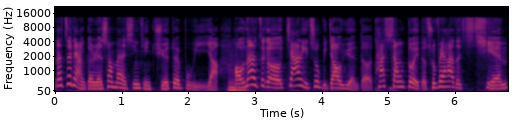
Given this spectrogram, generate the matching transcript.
那这两个人上班的心情绝对不一样。好，那这个家里住比较远的，他相对的，除非他的钱。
